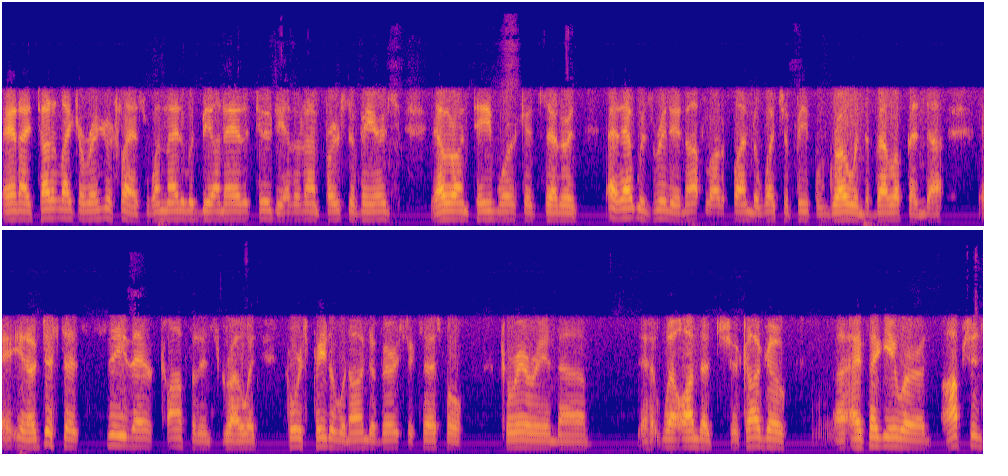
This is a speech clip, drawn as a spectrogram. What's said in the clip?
and I taught it like a regular class. One night it would be on attitude, the other on perseverance, the other on teamwork, etc. And that was really an awful lot of fun to watch the people grow and develop, and uh, you know, just to see their confidence grow. And of course, Peter went on to a very successful career in, uh, well, on the Chicago. Uh, I think you were an options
